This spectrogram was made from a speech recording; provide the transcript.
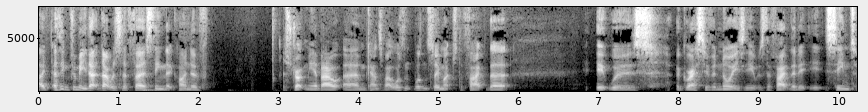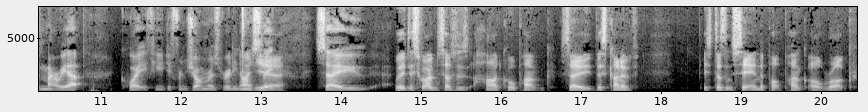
I, I think for me that that was the first thing that kind of struck me about um, Cancer Bat wasn't wasn't so much the fact that it was aggressive and noisy. It was the fact that it, it seemed to marry up quite a few different genres really nicely. Yeah. So Well, they describe themselves as hardcore punk. So this kind of it doesn't sit in the pop punk alt rock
